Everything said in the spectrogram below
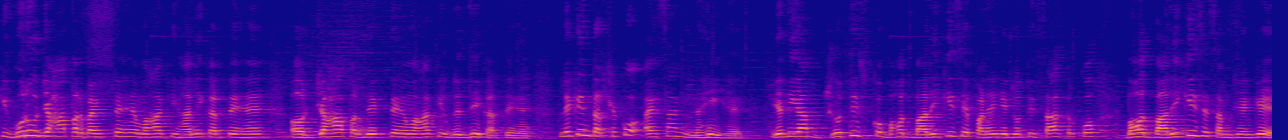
कि गुरु जहाँ पर बैठते हैं, वहाँ की हानि करते हैं और जहाँ पर देखते हैं, वहाँ की वृद्धि करते हैं। लेकिन दर्शकों, ऐसा नहीं है। यदि आप ज्योतिष को बहुत बारीकी से पढ़ेंगे, ज्योतिष शास्त्र को बहुत बारीकी से समझेंगे,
